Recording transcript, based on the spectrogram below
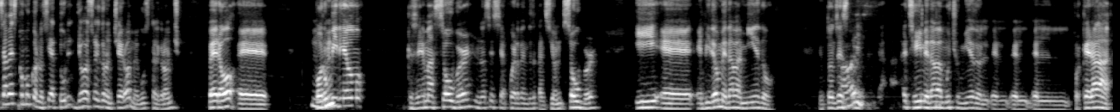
¿sabes cómo conocí a Tool? Yo soy gronchero, me gusta el grunge, pero eh, por un video que se llama Sober, no sé si se acuerdan de esa canción, Sober, y eh, el video me daba miedo. Entonces, Ay. sí, me daba mucho miedo, el, el- el- porque era,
